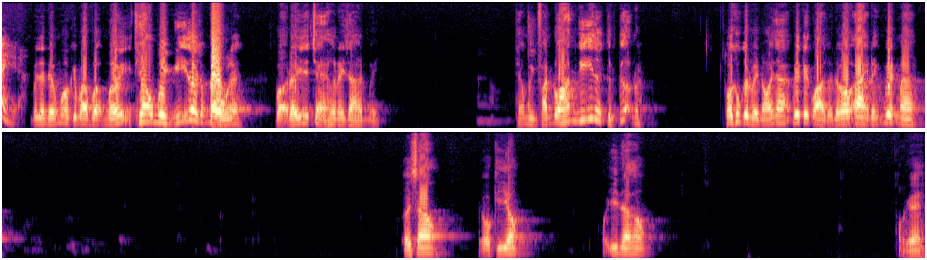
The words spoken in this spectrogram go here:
thể ạ. bây giờ nếu mà cái bà vợ mới theo mình nghĩ ra trong đầu thôi vợ đấy sẽ trẻ hơn hay già hơn mình? Theo mình phán đoán nghĩ thôi tưởng tượng thôi. Thôi không cần phải nói ra biết kết quả rồi đúng không? Ai đấy cũng biết mà. Rồi sao? Có ký không? Có in ra không ok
